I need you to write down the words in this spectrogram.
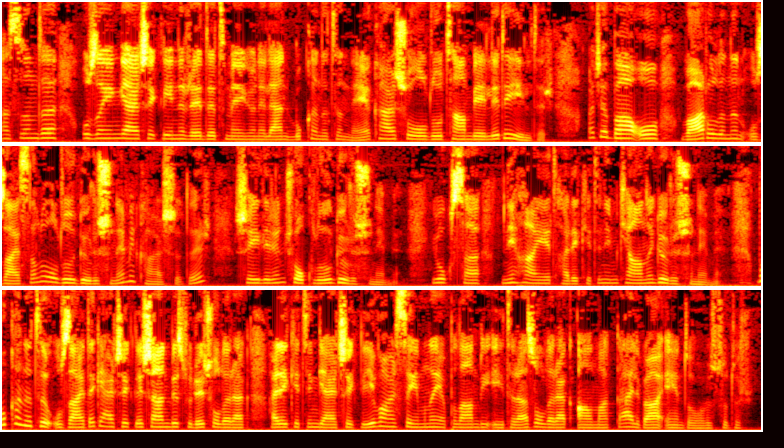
Aslında uzayın gerçekliğini reddetmeye yönelen bu kanıtın neye karşı olduğu tam belli değildir. Acaba o var olanın uzaysal olduğu görüşüne mi karşıdır, şeylerin çokluğu görüşüne mi? Yoksa nihayet hareketin imkanı görüşüne mi? Bu kanıtı uzayda gerçekleşen bir süreç olarak hareketin gerçekliği varsayımına yapılan bir itiraz olarak almak galiba en doğrusudur.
